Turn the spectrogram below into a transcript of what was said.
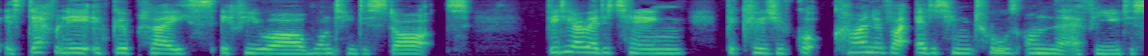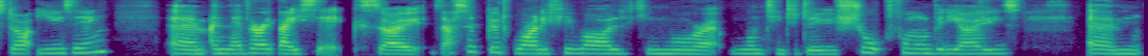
it's definitely a good place if you are wanting to start video editing because you've got kind of like editing tools on there for you to start using um, and they're very basic. So that's a good one if you are looking more at wanting to do short form videos. Um,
